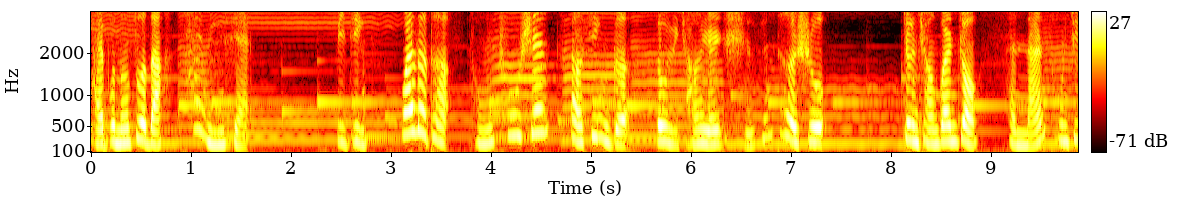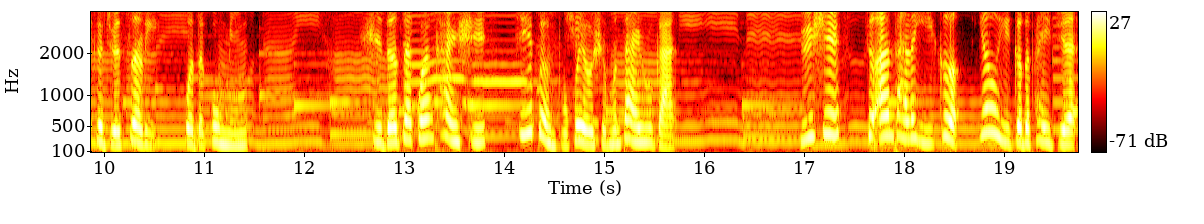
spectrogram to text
还不能做的太明显。毕竟 Violet 从出身到性格都与常人十分特殊，正常观众很难从这个角色里获得共鸣，使得在观看时基本不会有什么代入感。于是就安排了一个又一个的配角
